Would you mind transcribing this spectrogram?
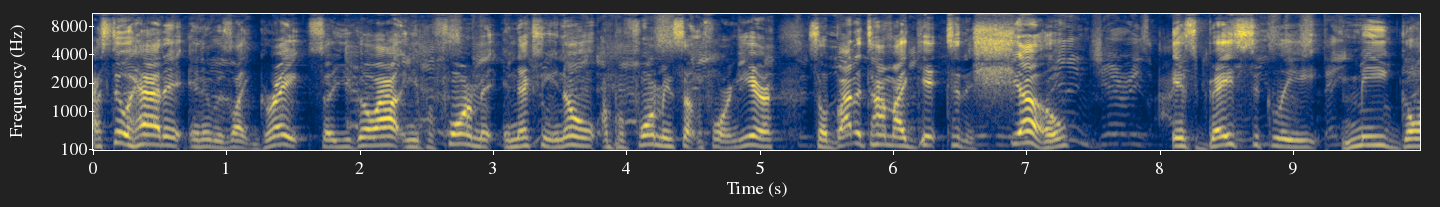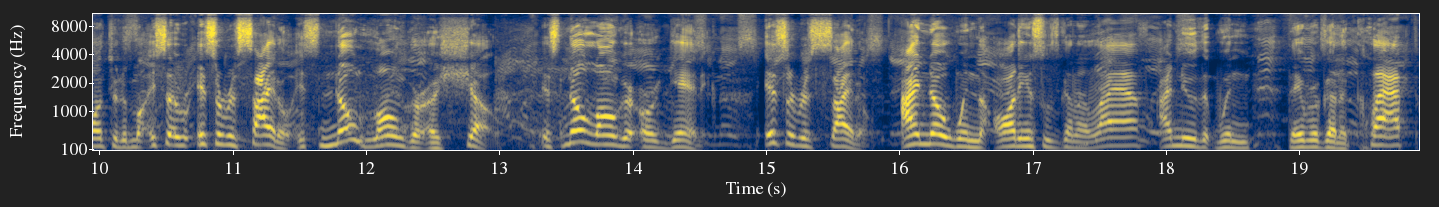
I still had it and it was like great. So you go out and you perform it, and next thing you know, I'm performing something for a year. So by the time I get to the show, it's basically me going through the. Mo- it's a it's a recital. It's no longer a show. It's no longer organic. It's a recital. I know when the audience was gonna laugh. I knew that when they were gonna clap.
